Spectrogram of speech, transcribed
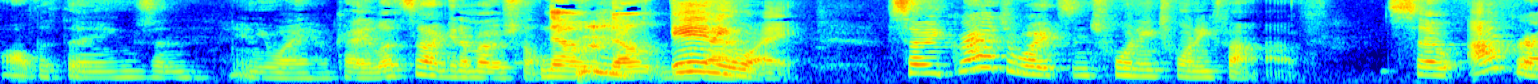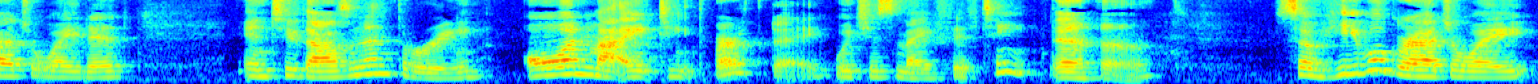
all the things and anyway okay let's not get emotional no, don't. do that. anyway so he graduates in 2025 so i graduated in 2003 on my 18th birthday which is may 15th Uh-huh. so he will graduate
